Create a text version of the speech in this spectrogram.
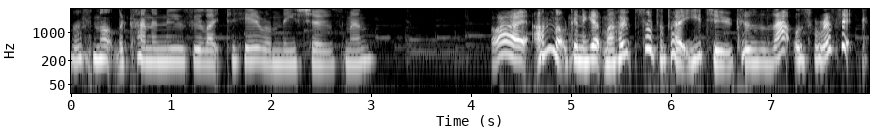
That's not the kind of news we like to hear on these shows, man. Alright, I'm not gonna get my hopes up about you two, because that was horrific.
